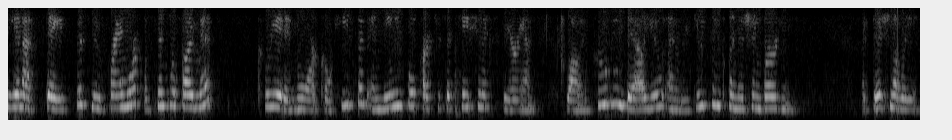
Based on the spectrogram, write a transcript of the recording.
CMS states this new framework will simplify MIPS, create a more cohesive and meaningful participation experience while improving value and reducing clinician burden. Additionally,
